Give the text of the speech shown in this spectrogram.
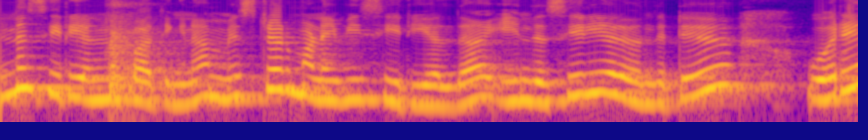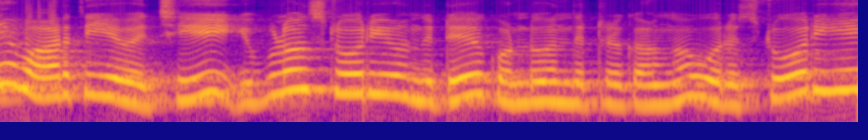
என்ன சீரியல்னு பார்த்தீங்கன்னா மிஸ்டர் மனைவி சீரியல் தான். இந்த சீரியல் வந்துட்டு ஒரே வார்த்தையை வச்சு இவ்வளோ ஸ்டோரி வந்துட்டு கொண்டு வந்துட்டுருக்காங்க. ஒரு ஸ்டோரியே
